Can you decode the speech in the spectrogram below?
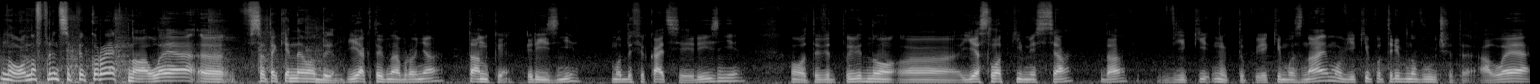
Ну, воно, в принципі, коректно, але е, все-таки не один. Є активна броня, танки різні, модифікації різні. От, і відповідно, е, є слабкі місця, да, в які, ну, типу, які ми знаємо, в які потрібно влучити. Але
